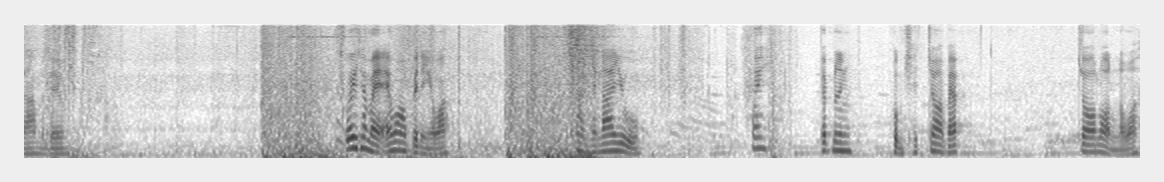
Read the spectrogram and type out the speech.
ดาเหมือนเดิมเฮ้ยทำไมไอ้วอลเป็นอย่างไงวะอ่านยังได้อยู่เฮ้ยแป๊บนึง ผมเช็ดจอแป๊บ จอหล่อนแล้ววะ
